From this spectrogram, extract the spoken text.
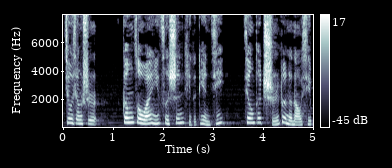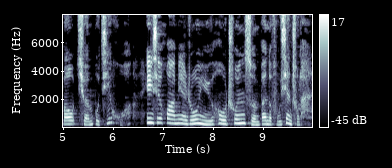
就像是刚做完一次身体的电击，将他迟钝的脑细胞全部激活。一些画面如雨后春笋般的浮现出来。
